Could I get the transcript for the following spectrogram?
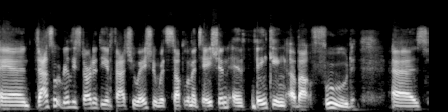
And that's what really started the infatuation with supplementation and thinking about food as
